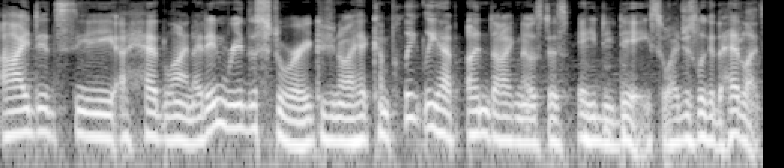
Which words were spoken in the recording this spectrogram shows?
I did see a headline. I didn't read the story because, you know, I had completely have undiagnosed as ADD. So I just look at the headlines.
